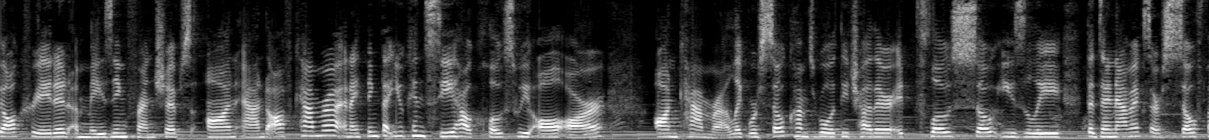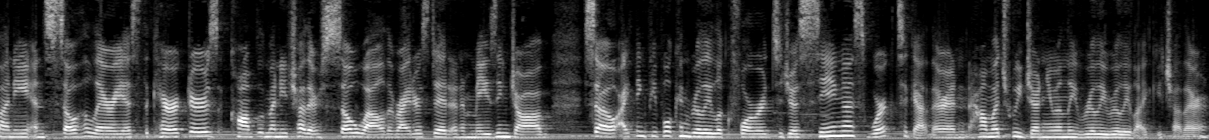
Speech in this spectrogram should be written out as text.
we all created amazing friendships on and off camera, and I think that you can see how close we all are on camera. Like, we're so comfortable with each other, it flows so easily. The dynamics are so funny and so hilarious. The characters complement each other so well. The writers did an amazing job. So, I think people can really look forward to just seeing us work together and how much we genuinely, really, really like each other.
